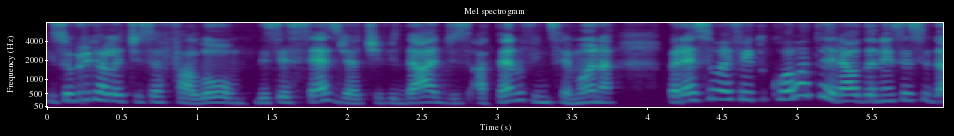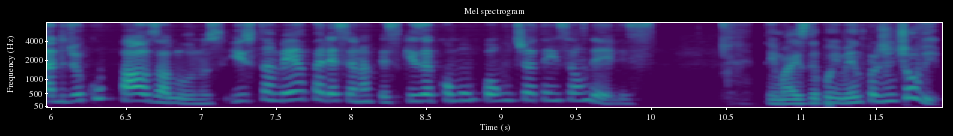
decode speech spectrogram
E sobre o que a Letícia falou, desse excesso de atividades até no fim de semana, parece um efeito colateral da necessidade de ocupar os alunos. Isso também apareceu na pesquisa como um ponto de atenção deles. Tem mais depoimento para a gente ouvir.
